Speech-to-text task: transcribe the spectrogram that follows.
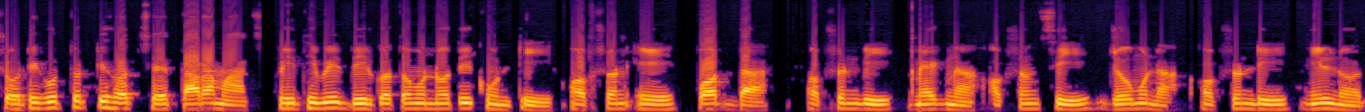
সঠিক উত্তরটি হচ্ছে তারা মাছ। পৃথিবীর দীর্ঘতম নদী কোনটি? Option A, Padma. Option B, মেঘনা, option C, Jamuna, option D, নীলনদ।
